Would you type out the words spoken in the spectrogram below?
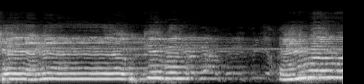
كان بكبر أيوه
